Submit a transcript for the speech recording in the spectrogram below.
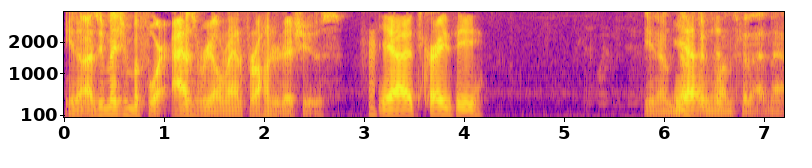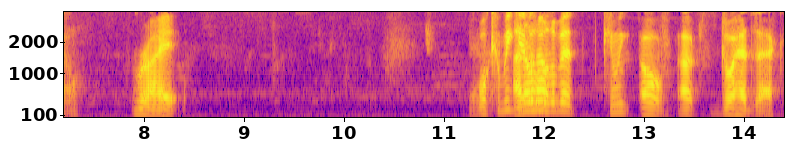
You know, as we mentioned before, Azrael ran for 100 issues. yeah, it's crazy, You know, Yeah, nothing just- runs for that now. right? Well, can we get a know. little bit? Can we? Oh, uh, go ahead, Zach.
